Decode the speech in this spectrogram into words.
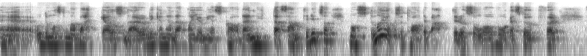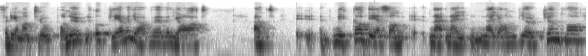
Eh, och då måste man backa och sådär och det kan hända att man gör mer skada än nytta. Samtidigt så måste man ju också ta debatter och så och våga stå upp för, för det man tror på. Nu, nu upplever jag, väl jag att, att eh, mycket av det som eh, när, när, när Jan Björklund var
